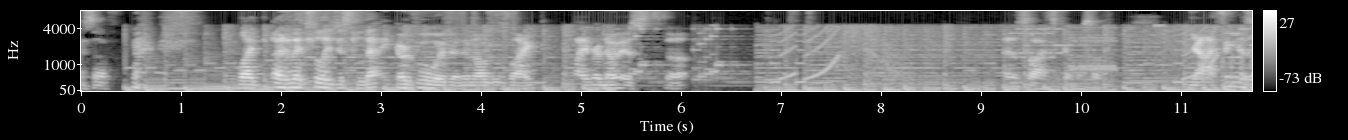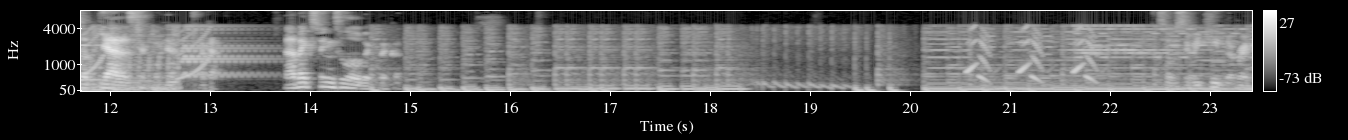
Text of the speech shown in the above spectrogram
Myself. like, I literally just let it go forward and then I was just like, I never noticed that I decided to kill myself. Yeah, I think there's a yeah, there's a one here. Okay. That makes things a little bit quicker. So obviously we keep the rings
